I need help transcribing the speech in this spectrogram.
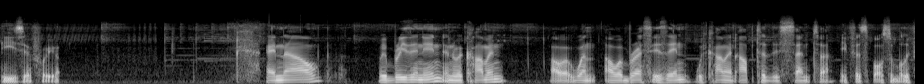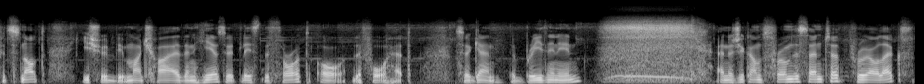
easier for you. And now we're breathing in and we're coming. Our, when our breath is in, we're coming up to this center if it's possible. If it's not, you should be much higher than here, so at least the throat or the forehead. So again, the breathing in, energy comes from the center through our legs,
